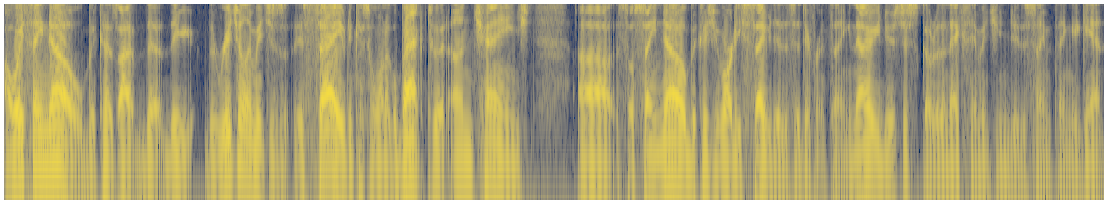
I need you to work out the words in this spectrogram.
I always say no because I the the, the original image is, is saved in case I want to go back to it unchanged. Uh, so say no because you've already saved it as a different thing. Now you just just go to the next image and do the same thing again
